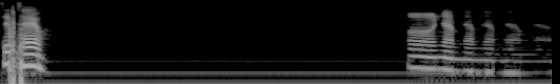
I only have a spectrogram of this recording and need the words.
Tiếp theo. Ờ, nhầm nhầm nhầm nhầm nhầm.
